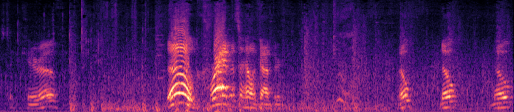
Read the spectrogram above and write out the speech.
Let's take care of. Oh crap! That's a helicopter. Nope. Nope. Nope.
